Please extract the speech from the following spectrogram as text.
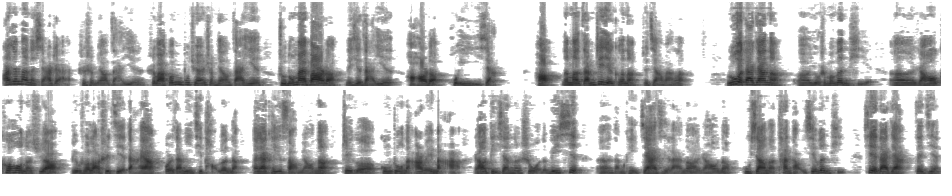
二尖瓣的狭窄是什么样杂音，是吧？关闭不全什么样杂音？主动脉瓣的那些杂音，好好的回忆一下。好，那么咱们这节课呢就讲完了。如果大家呢，呃有什么问题？嗯，然后课后呢，需要比如说老师解答呀，或者咱们一起讨论的，大家可以扫描呢这个公众的二维码，然后底下呢是我的微信，嗯，咱们可以加起来呢，然后呢互相呢探讨一些问题。谢谢大家，再见。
